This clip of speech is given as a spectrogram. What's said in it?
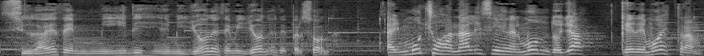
ciudades de miles de millones de millones de personas. Hay muchos análisis en el mundo ya que demuestran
